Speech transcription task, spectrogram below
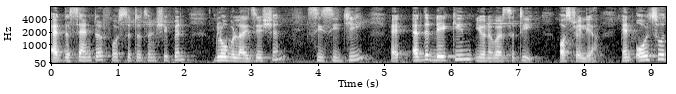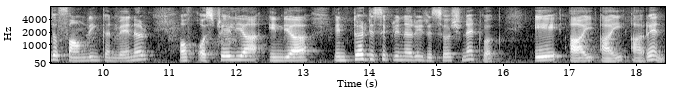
at the Center for Citizenship and Globalization CCG at, at the Deakin University, Australia and also the founding convener of Australia India Interdisciplinary Research Network AIIRN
